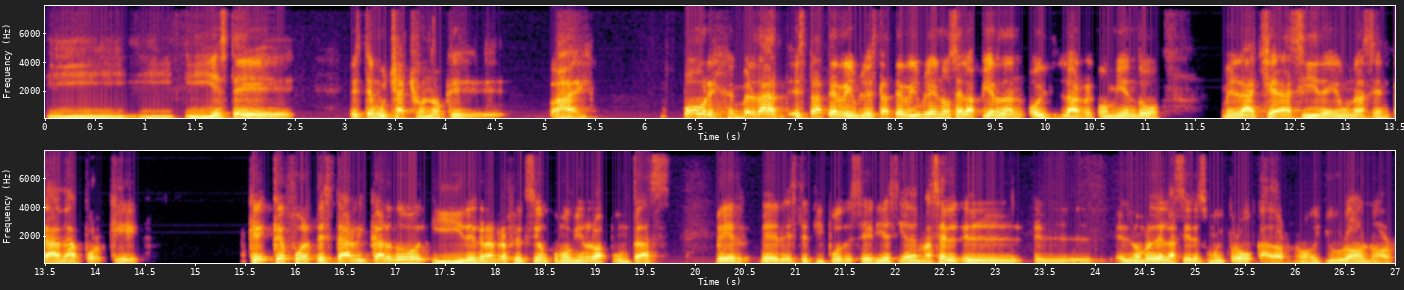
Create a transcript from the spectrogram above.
y, y, este, este muchacho, ¿no? Que, ay, pobre, en verdad, está terrible, está terrible, no se la pierdan, hoy la recomiendo, me la eché así de una sentada porque qué, qué fuerte está Ricardo y de gran reflexión, como bien lo apuntas ver, ver este tipo de series y además el, nombre de la serie es muy provocador, ¿no? Your Honor.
